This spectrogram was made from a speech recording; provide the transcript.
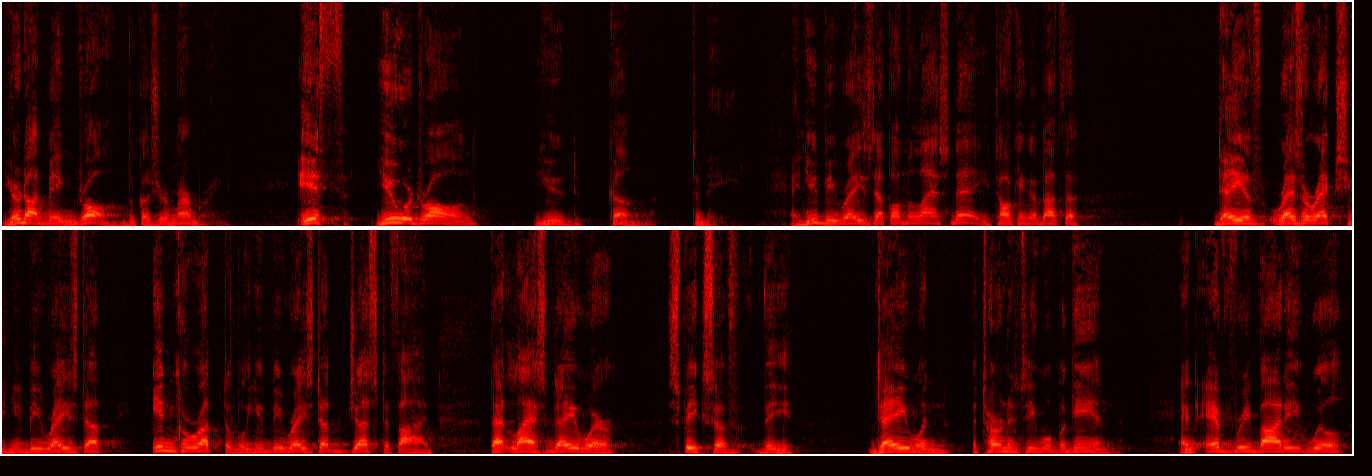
You're not being drawn because you're murmuring. If you were drawn, you'd come to me. And you'd be raised up on the last day, talking about the day of resurrection. You'd be raised up incorruptible. You'd be raised up justified. That last day where speaks of the day when eternity will begin and everybody will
